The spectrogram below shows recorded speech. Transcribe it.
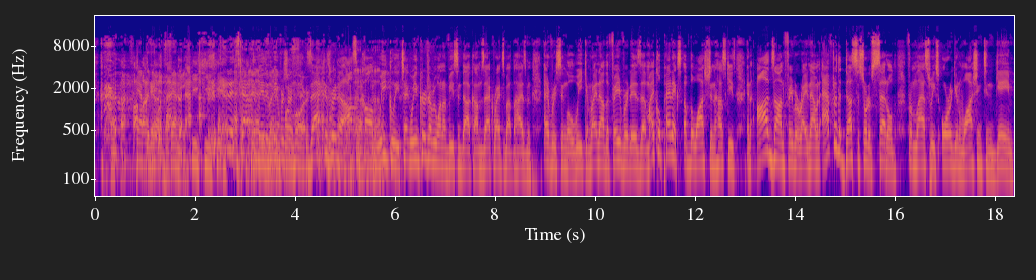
captivated Femi. yeah. It has captivated me for, sure. More. Zach has written an awesome column weekly. Check. We encourage everyone on VSiN.com. Zach writes about the Heisman every single week, and right now the favorite is uh, Michael Penix of the Washington Huskies, an odds-on favorite right now. And after the dust has sort of settled from last week's Oregon-Washington game,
